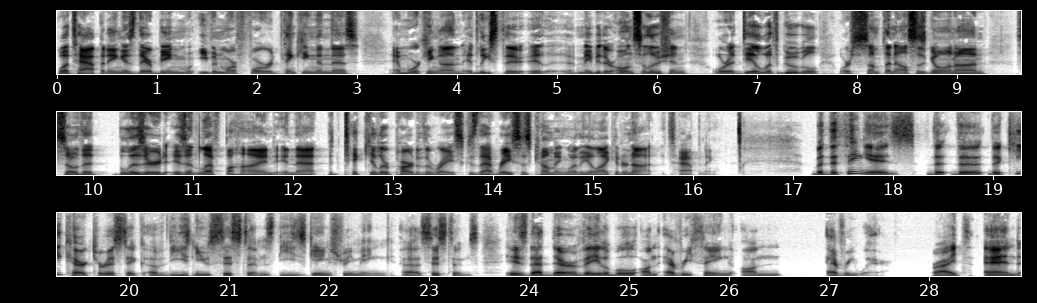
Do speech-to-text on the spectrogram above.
what's happening is they're being even more forward thinking than this and working on at least the eh, maybe their own solution or a deal with Google or something else is going on so that Blizzard isn't left behind in that particular part of the race because that race is coming whether you like it or not. It's happening. But the thing is, the the the key characteristic of these new systems, these game streaming uh, systems, is that they're available on everything on everywhere, right? And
